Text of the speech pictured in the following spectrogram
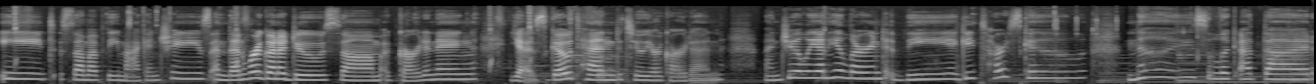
eat some of the mac and cheese. And then we're gonna do some gardening. Yes, go tend to your garden. And Julian, he learned the guitar skill. Nice, look at that.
